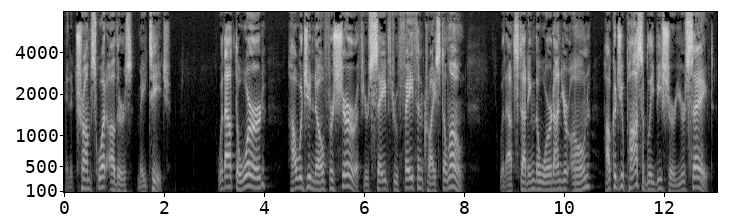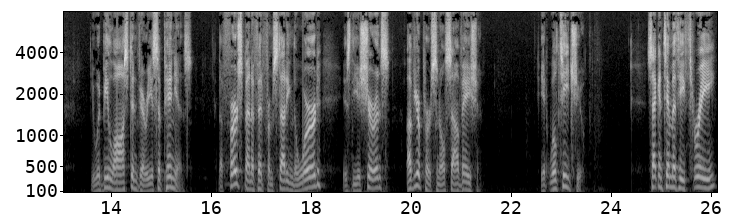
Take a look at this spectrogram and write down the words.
and it trumps what others may teach. Without the Word, how would you know for sure if you're saved through faith in Christ alone? Without studying the Word on your own, how could you possibly be sure you're saved? You would be lost in various opinions. The first benefit from studying the Word is the assurance of your personal salvation. It will teach you. 2 Timothy 3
